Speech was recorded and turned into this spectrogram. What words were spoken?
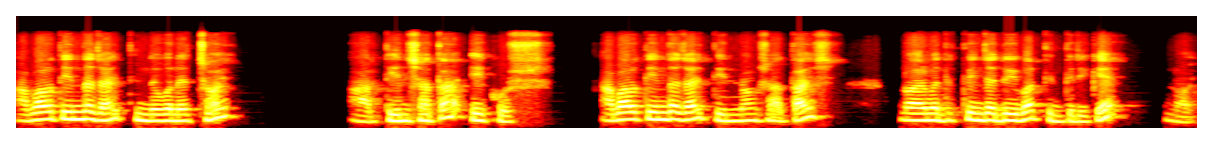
আবারও তিন দা যায়, তিন দোকানে ছয় আর তিন সাতা একুশ। আবারও তিন দা যায়, তিন নং সাতাইশ। নয়ের মধ্যে তিন যায় দুইবার, তিন তিরিকে নয়।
